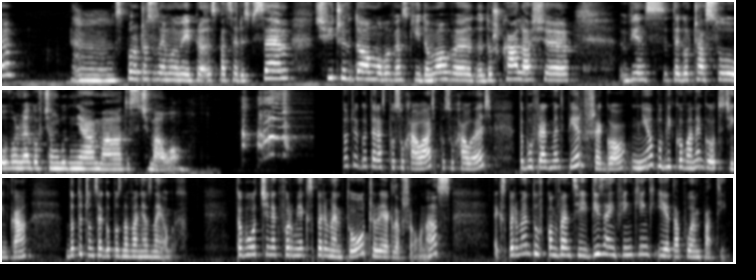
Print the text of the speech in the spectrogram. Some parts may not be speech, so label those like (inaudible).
Mm, sporo czasu zajmują jej spacery z psem, ćwiczy w domu, obowiązki domowe, doszkala się, więc tego czasu wolnego w ciągu dnia ma dosyć mało. To, czego teraz posłuchałaś, posłuchałeś, to był fragment pierwszego, nieopublikowanego odcinka dotyczącego poznawania znajomych. To był odcinek w formie eksperymentu, czyli jak zawsze u nas, eksperymentu w konwencji design thinking i etapu empatii.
